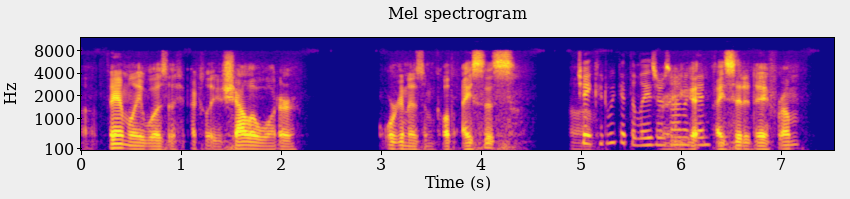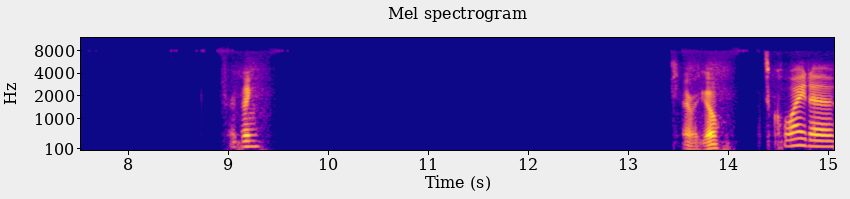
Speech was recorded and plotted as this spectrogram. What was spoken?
uh, family was a, actually a shallow water organism called Isis. Jay, um, could we get the lasers where on you again? get Isididae from. Sure thing. There we go. It's quite a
